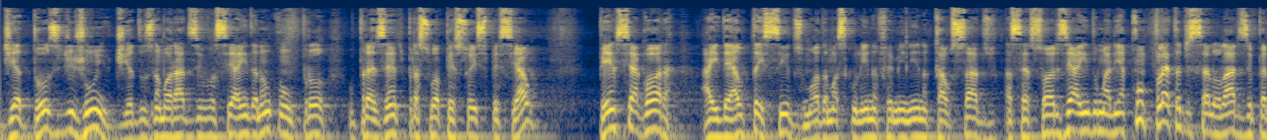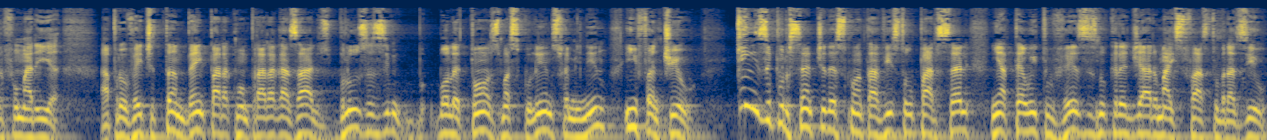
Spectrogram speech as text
dia 12 de junho, dia dos namorados, e você ainda não comprou o presente para sua pessoa especial? Pense agora, a Ideal Tecidos, moda masculina, feminina, calçados, acessórios e ainda uma linha completa de celulares e perfumaria. Aproveite também para comprar agasalhos, blusas e boletons masculinos, feminino e infantil. 15% de desconto à vista ou parcele em até oito vezes no crediário mais fácil do Brasil.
